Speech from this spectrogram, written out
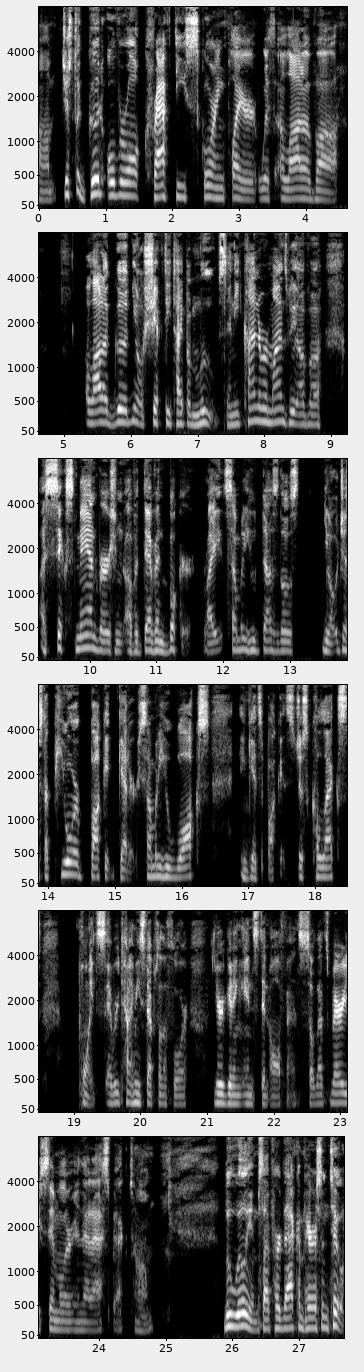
Um, just a good overall crafty scoring player with a lot of uh, a lot of good, you know, shifty type of moves. And he kind of reminds me of a, a sixth man version of a Devin Booker, right? Somebody who does those, you know, just a pure bucket getter, somebody who walks and gets buckets, just collects points every time he steps on the floor. You're getting instant offense. So that's very similar in that aspect. Um, Lou Williams, I've heard that comparison too.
